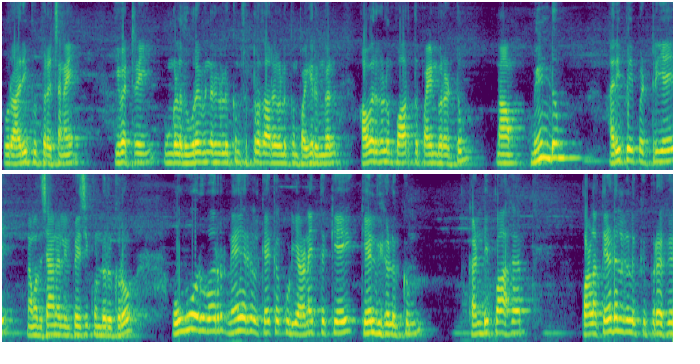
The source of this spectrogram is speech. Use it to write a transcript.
ஒரு அரிப்பு பிரச்சனை. இவற்றை உங்களது உறவினர்களுக்கும் சுற்றத்தார்களுக்கும் பகிருங்கள். அவர்களும் பார்த்து பயன்பெறட்டும். நாம் மீண்டும் அரிப்பை பற்றியே நமது சேனலில் பேசிக்கொண்டிருக்கிறோம் ஒவ்வொருவர் நேயர்கள் கேட்கக்கூடிய அனைத்து கே கேள்விகளுக்கும் கண்டிப்பாக பல தேடல்களுக்கு பிறகு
